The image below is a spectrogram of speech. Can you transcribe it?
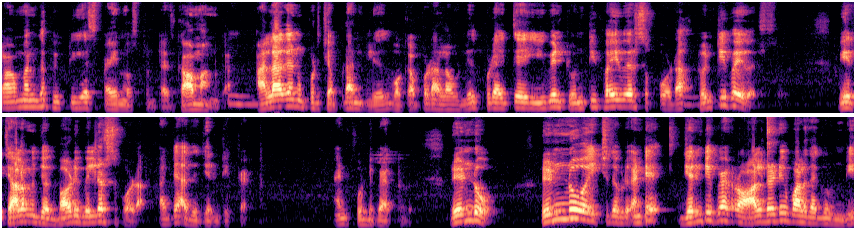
కామన్గా ఫిఫ్టీ ఇయర్స్ పైన వస్తుంటుంది కామన్గా. అలాగని ఇప్పుడు చెప్పడానికి లేదు ఒకప్పుడు అలా ఉండేది. ఇప్పుడైతే ఈవెన్ ట్వంటీ ఫైవ్ ఇయర్స్ కూడా ట్వంటీ ఫైవ్ ఇయర్స్ మీరు చాలామంది బాడీ బిల్డర్స్ కూడా అంటే అది genetic factor and food factor రెండు రెండు ఇచ్చేటప్పుడు అంటే జెనెటిక్ ఫ్యాక్టర్ ఆల్రెడీ వాళ్ళ దగ్గర ఉంది.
